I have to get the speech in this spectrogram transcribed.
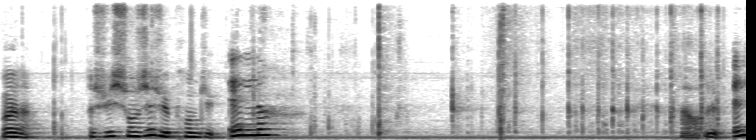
Voilà. Je vais changer, je vais prendre du L. Alors le L,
